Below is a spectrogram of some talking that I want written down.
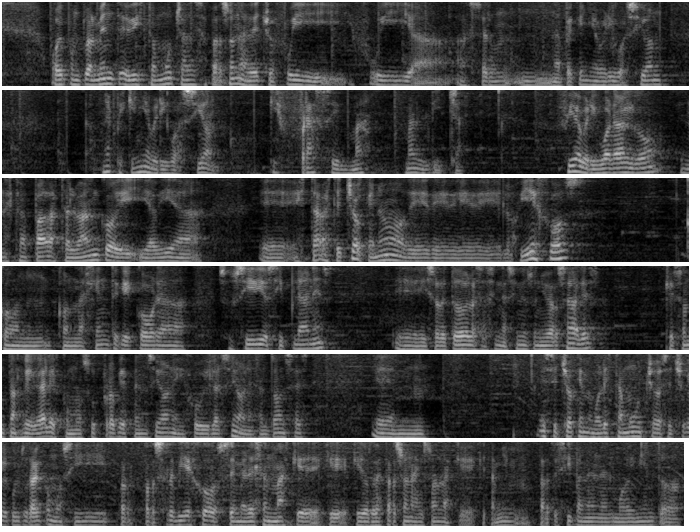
hoy puntualmente he visto muchas de esas personas, de hecho fui, fui a, hacer una pequeña averiguación una pequeña averiguación. Qué frase más mal dicha. Fui a averiguar algo, una escapada hasta el banco y, había. Eh, estaba este choque, ¿no? De, los viejos con, la gente que cobra subsidios y planes, eh, y sobre todo las asignaciones universales, que son tan legales como sus propias pensiones y jubilaciones. Entonces, em, ese choque me molesta mucho, ese choque cultural como si por, ser viejos se merecen más que, otras personas que son las que, también participan en el movimiento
